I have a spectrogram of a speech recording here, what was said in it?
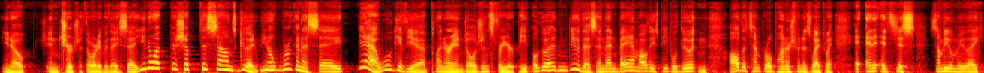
you know in church authority, but they say, you know what, Bishop, this sounds good. You know, we're going to say, yeah, we'll give you a plenary indulgence for your people. Go ahead and do this, and then bam, all these people do it, and all the temporal punishment is wiped away. And it's just some people may be like,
